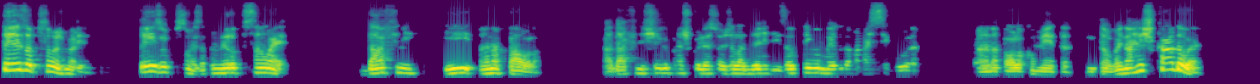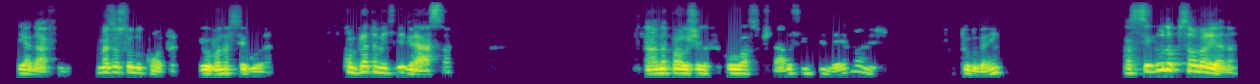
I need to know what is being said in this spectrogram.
Três opções, Maria. Três opções. A primeira opção é Daphne e Ana Paula. A Daphne chega para escolher a sua geladeira e diz: Eu tenho medo da mais segura. A Ana Paula comenta: Então vai na arriscada, ué. E a Daphne: Mas eu sou do contra. Eu vou na segura. Completamente de graça. A Ana Paula chega ficou assustada sem entender, mas tudo bem. A segunda opção, Mariana.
